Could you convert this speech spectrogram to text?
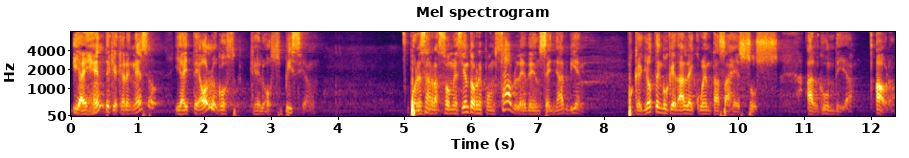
Y hay gente que cree en eso. Y hay teólogos que lo auspician. Por esa razón me siento responsable de enseñar bien. Porque yo tengo que darle cuentas a Jesús algún día. Ahora,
